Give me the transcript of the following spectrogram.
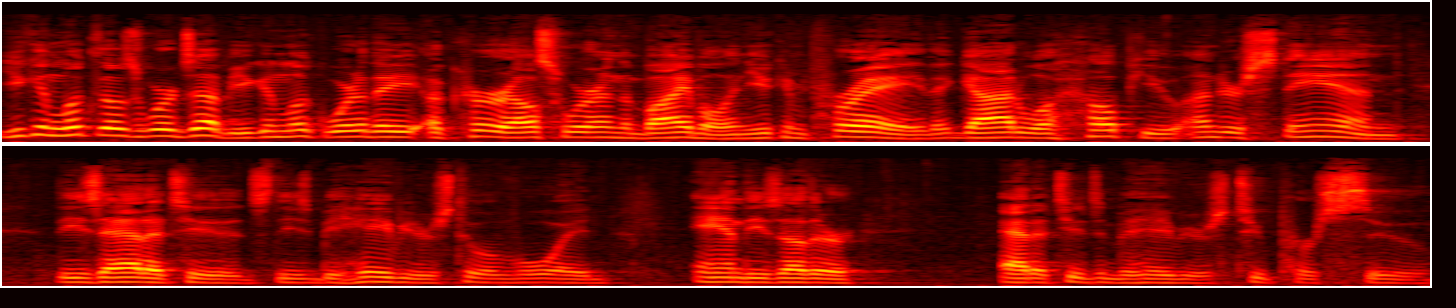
You can look those words up. You can look where they occur elsewhere in the Bible, and you can pray that God will help you understand these attitudes, these behaviors to avoid, and these other attitudes and behaviors to pursue.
